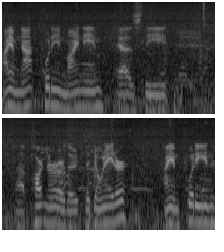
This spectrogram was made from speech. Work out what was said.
I am not putting my name as the uh, partner or the, the donator. I am putting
